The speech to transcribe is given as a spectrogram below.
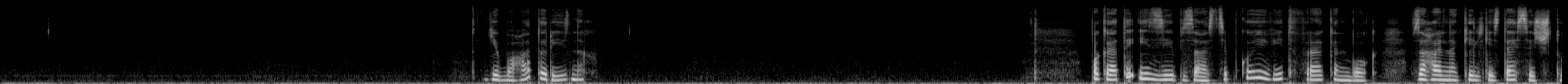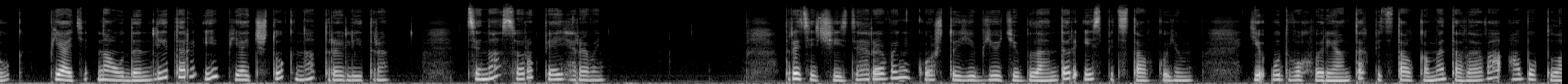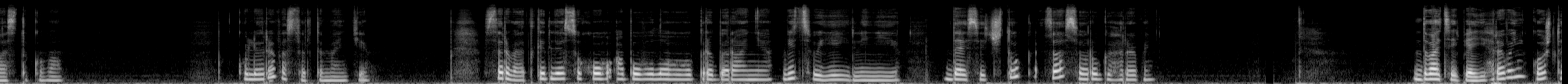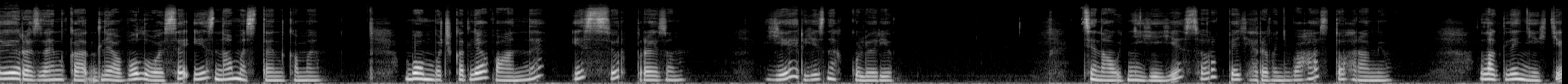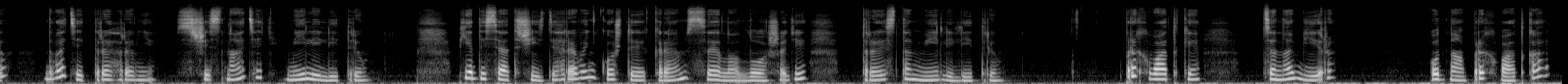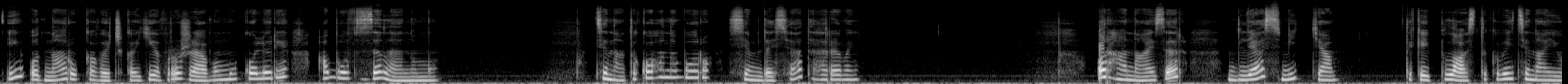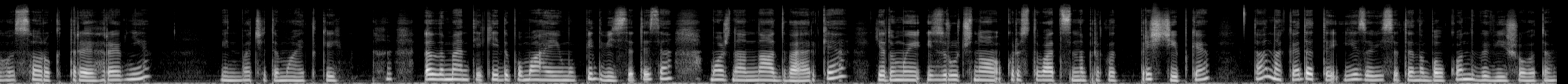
Є багато різних. Пакети із зіп-застіпкою від Фрекенбок. Загальна кількість 10 штук, 5 на 1 літр і 5 штук на 3 літри. Ціна 45 гривень. 36 гривень коштує б'юті блендер із підставкою. Є у двох варіантах підставка металева або пластикова. Кольори в асортименті. Серветки для сухого або вологого прибирання від своєї лінії 10 штук за 40 гривень. 25 гривень коштує резинка для волосся із намистинками. Бомбочка для ванни із сюрпризом. Є різних кольорів. Ціна однієї 45 гривень, вага 100 грамів. Лак для нігтів 23 гривні з 16 мл. 56 гривень коштує крем сила лошаді 300 мл. Прихватки це набір, одна прихватка і одна рукавичка. Є в рожевому кольорі або в зеленому. Ціна такого набору 70 гривень. Органайзер для сміття. Такий пластиковий, ціна його 43 гривні. Він, бачите, має такий елемент, який допомагає йому підвіситися. Можна на дверки. Я думаю, і зручно користуватися, наприклад, прищіпки, та накидати і завісити на балкон, вивішувати.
